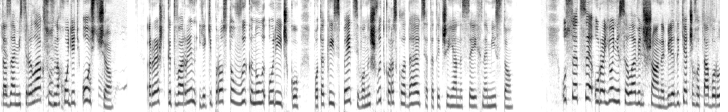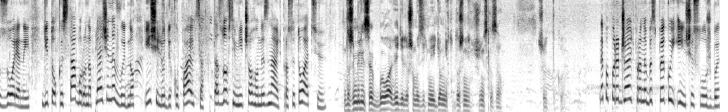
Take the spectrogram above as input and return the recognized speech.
Та замість релаксу знаходять ось що Рештки тварин, які просто викинули у річку. По такій спеці вони швидко розкладаються, та течія несе їх на місто. Усе це у районі села Вільшана, біля дитячого табору Зоряний. Діток із табору на пляжі не видно, інші люди купаються та зовсім нічого не знають про ситуацію. Даже милиция была, видели, что мы с детьми идем, никто даже ничего не сказал. Что это такое? Не попереджають про небезпеку й інші служби.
